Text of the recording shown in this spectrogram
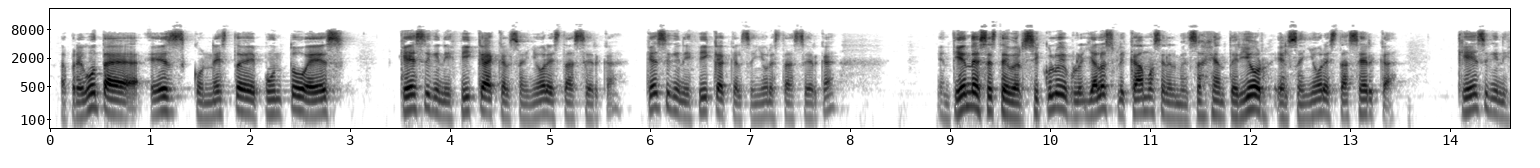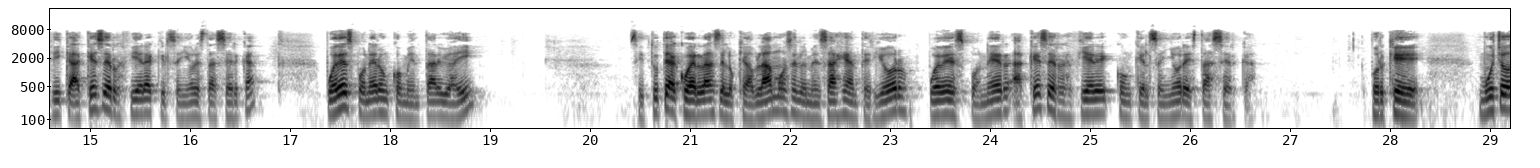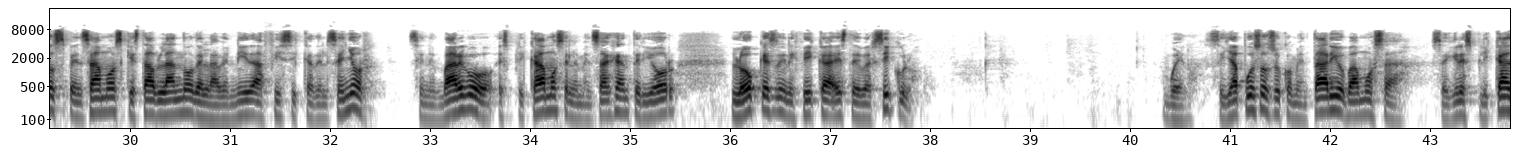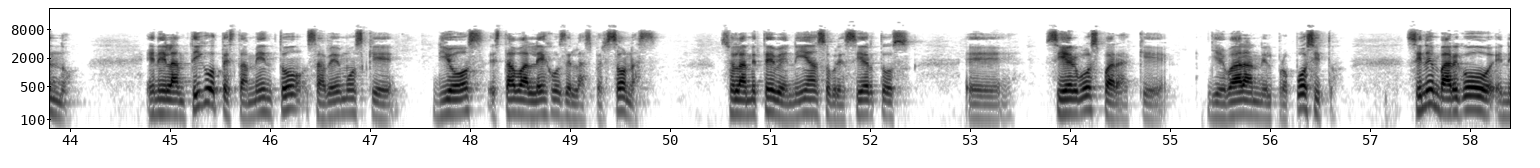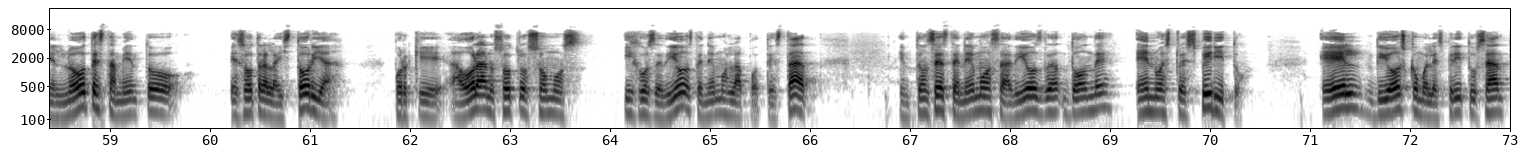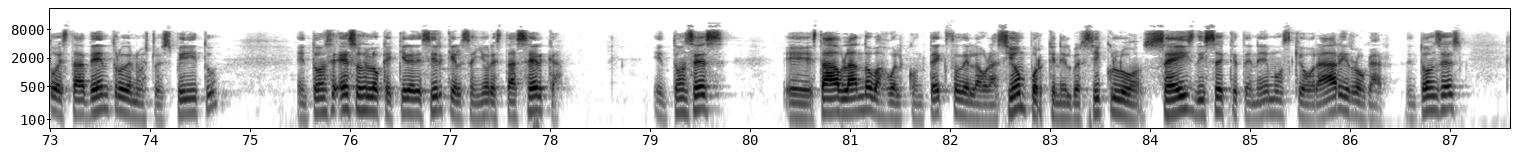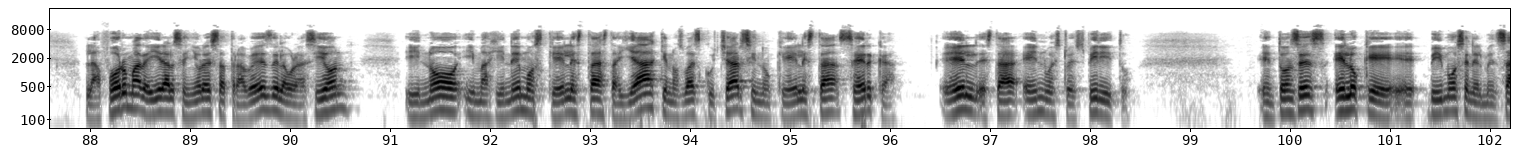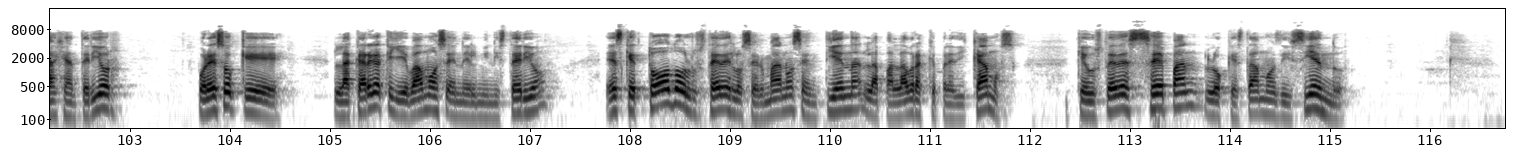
La pregunta es con este punto es, ¿qué significa que el Señor está cerca? ¿Qué significa que el Señor está cerca? ¿Entiendes este versículo? Ya lo explicamos en el mensaje anterior, el Señor está cerca. ¿Qué significa? ¿A qué se refiere que el Señor está cerca? Puedes poner un comentario ahí si tú te acuerdas de lo que hablamos en el mensaje anterior, puedes poner a qué se refiere con que el Señor está cerca. Porque muchos pensamos que está hablando de la venida física del Señor. Sin embargo, explicamos en el mensaje anterior lo que significa este versículo. Bueno, si ya puso su comentario, vamos a seguir explicando. En el Antiguo Testamento sabemos que Dios estaba lejos de las personas solamente venían sobre ciertos eh, siervos para que llevaran el propósito. Sin embargo, en el Nuevo Testamento es otra la historia, porque ahora nosotros somos hijos de Dios, tenemos la potestad. Entonces tenemos a Dios donde? En nuestro espíritu. Él, Dios como el Espíritu Santo, está dentro de nuestro espíritu. Entonces eso es lo que quiere decir que el Señor está cerca. Entonces eh, está hablando bajo el contexto de la oración, porque en el versículo 6 dice que tenemos que orar y rogar. Entonces, la forma de ir al Señor es a través de la oración y no imaginemos que Él está hasta allá, que nos va a escuchar, sino que Él está cerca, Él está en nuestro espíritu. Entonces es lo que eh, vimos en el mensaje anterior. Por eso que la carga que llevamos en el ministerio es que todos ustedes los hermanos entiendan la palabra que predicamos, que ustedes sepan lo que estamos diciendo.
